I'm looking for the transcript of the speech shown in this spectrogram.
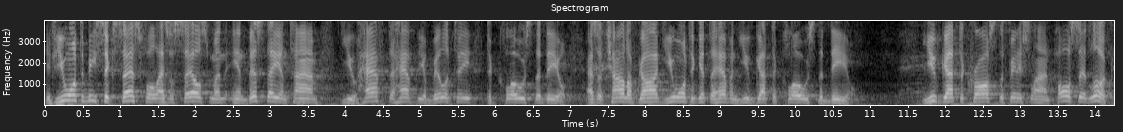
If you want to be successful as a salesman in this day and time, you have to have the ability to close the deal. As a child of God, you want to get to heaven, you've got to close the deal. You've got to cross the finish line. Paul said, Look,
